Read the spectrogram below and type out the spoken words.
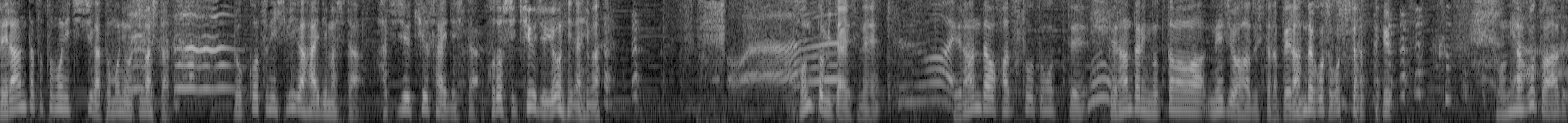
ベランダとともに父が共に落ちました。肋骨にひびが入りました。89歳でした。今年94になります。コントみたいですねベランダを外そうと思って、ねベランダに乗ったままネジを外したらベランダごと落ちたっていう。そんなことある？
